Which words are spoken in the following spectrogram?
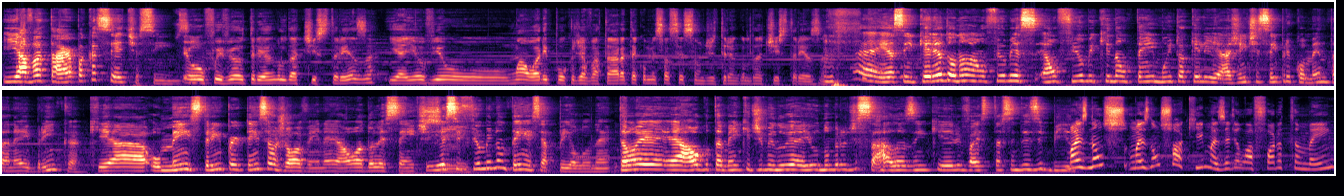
e Avatar pra cacete, assim. Eu fui ver o Triângulo da Tistreza, e aí eu vi o- uma hora e pouco de Avatar até começar a sessão de Triângulo da Tistreza. É, e assim, querendo ou não, é um filme é um filme que não tem muito aquele, a gente sempre comenta, né, e brinca, que a, o mainstream pertence ao jovem, né, ao adolescente. Sim. E esse filme não tem esse apelo, né? Então é, é algo também que diminui aí o número de salas em que ele vai estar sendo exibido. Mas não, mas não só aqui, mas ele lá fora também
